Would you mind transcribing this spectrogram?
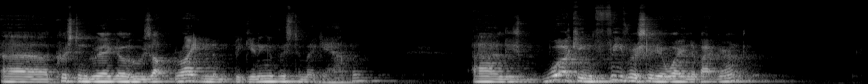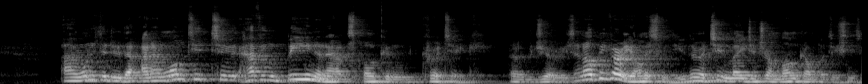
uh, Kristen Grego, who's up right in the beginning of this to make it happen. And he's working feverishly away in the background. I wanted to do that. And I wanted to, having been an outspoken critic of juries, and I'll be very honest with you, there are two major trombone competitions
